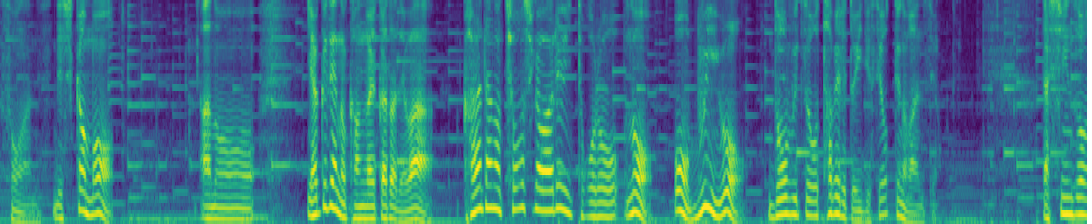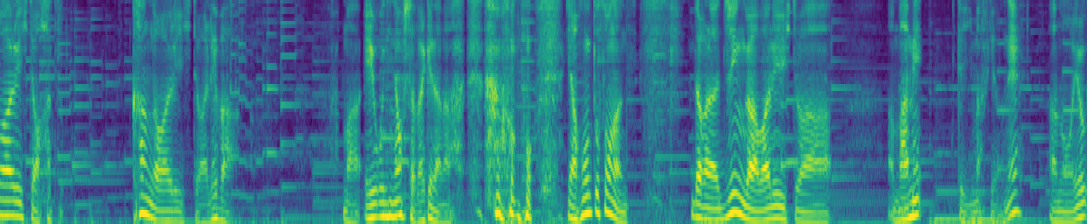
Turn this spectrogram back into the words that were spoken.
そうなんです。でしかもあのー、薬膳の考え方では体の調子が悪いところのを部位を動物を食べるといいですよっていうのがあるんですよだ心臓が悪い人は発肝が悪い人はレバー。まあ、英語に直しただけだな もう、いや、ほんとそうなんです。だから、腎が悪い人は、豆って言いますけどね。あの、よ、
